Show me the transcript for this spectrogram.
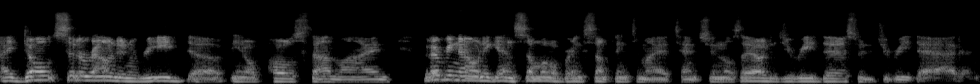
I don't sit around and read uh, you know posts online, but every now and again, someone will bring something to my attention. They'll say, "Oh, did you read this or did you read that?" And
